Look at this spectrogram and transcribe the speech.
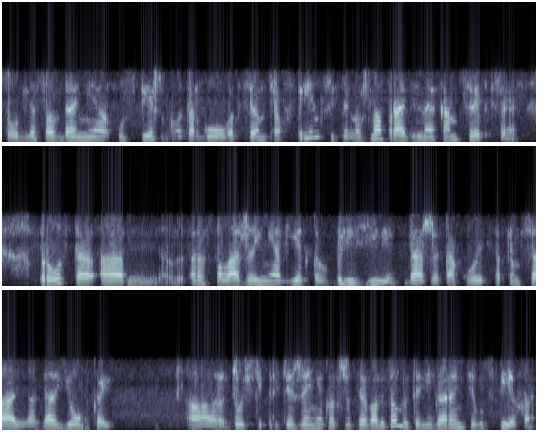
что для создания успешного торгового центра в принципе нужна правильная концепция. Просто э, расположение объектов вблизи даже такой потенциально да, емкой э, точки притяжения, как ЖД вокзал, это не гарантия успеха,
